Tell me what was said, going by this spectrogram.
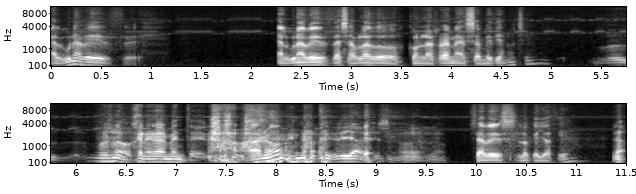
¿Alguna vez... Eh, ¿Alguna vez has hablado con las ranas a medianoche? Pues no, generalmente no. ¿Ah, no? ya ves, no, ¿Sabes lo que yo hacía? No.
